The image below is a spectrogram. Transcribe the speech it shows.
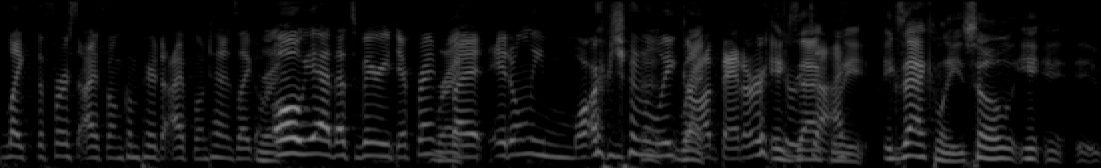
like the first iPhone compared to iPhone 10, it's like, Right. oh yeah, that's very different, but it only marginally Right. got better. exactly, exactly. So, i- i- i-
